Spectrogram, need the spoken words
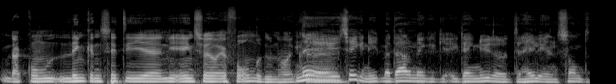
daar kon Lincoln City eh, niet eens zo heel erg voor onderdoen. Had ik, Nee, eh, zeker niet. Maar daarom denk ik, ik denk nu dat het een hele interessante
